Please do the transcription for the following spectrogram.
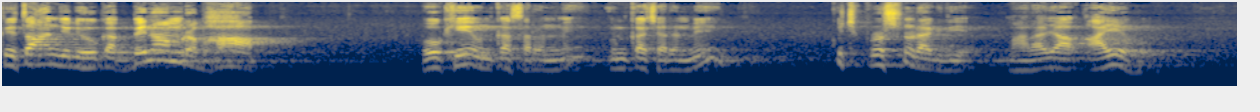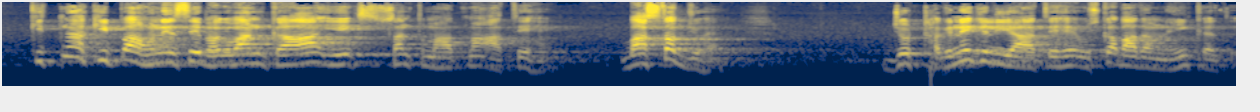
कृतांजलि होकर विनम्र भाव होके उनका शरण में, उनका चरण में कुछ प्रश्न रख दिए। महाराज, आप आए हो। कितना कृपा होने से भगवान का एक संत महात्मा आते हैं। वास्तव जो है, जो ठगने के लिए आते हैं, उसका बात हम नहीं करते।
